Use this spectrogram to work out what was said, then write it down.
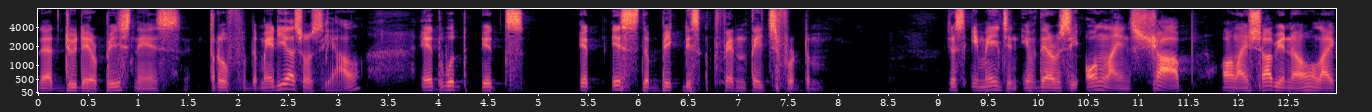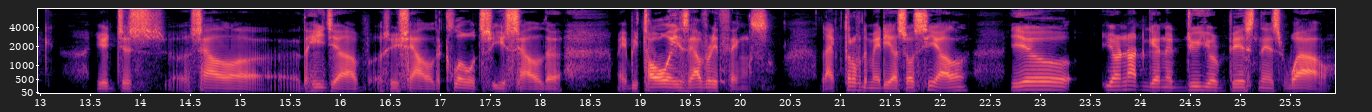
that do their business through the media social it would it's it is the big disadvantage for them. Just imagine if there is an online shop online shop you know like you just uh, sell uh, the hijab you sell the clothes you sell the maybe toys everything's like through the media social you you're not gonna do your business well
